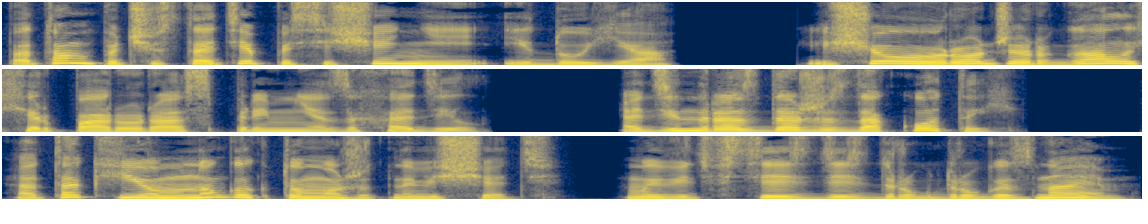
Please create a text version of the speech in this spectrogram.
Потом по частоте посещений иду я. Еще Роджер Галлахер пару раз при мне заходил. Один раз даже с Дакотой. А так ее много кто может навещать. Мы ведь все здесь друг друга знаем.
